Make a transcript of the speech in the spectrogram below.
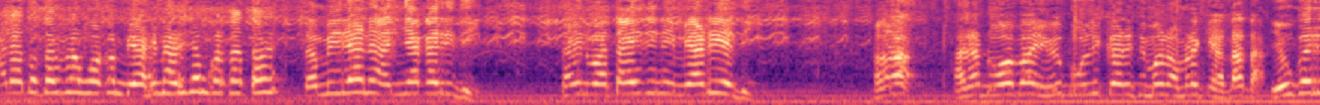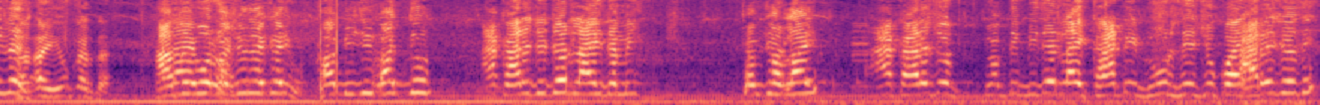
અરે તો તમે વખત બેઠી મેળી કેમ કરતા તમે તમે રહ્યા ને અન્યા કરી દી. તઈને બતાવી હતી ને મેળી હતી હા. અરે ડોહા ભાઈ એવી બોલી કરી હતી મને હમણાં કહેતા હતા. એવું કરી દે? હા, એવું કરતા. હા તો એવું કશું નહીં કર્યું. આ બીજી ખાત તું આ કારે જો જો લાઈ તમે. તમ જો લાઈ આ કારે જો ચોકથી બીજે લાઈ ખાટી દૂર છે શું કોઈ? કારે જો હતી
